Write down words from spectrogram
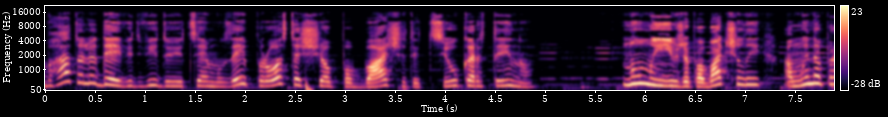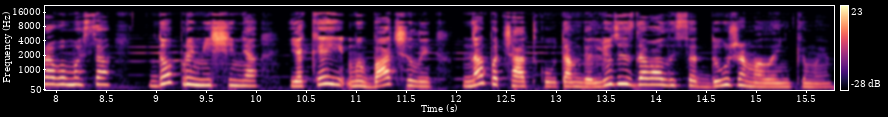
Багато людей відвідують цей музей просто щоб побачити цю картину. Ну, ми її вже побачили, а ми направимося до приміщення, яке ми бачили на початку, там де люди здавалися дуже маленькими.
